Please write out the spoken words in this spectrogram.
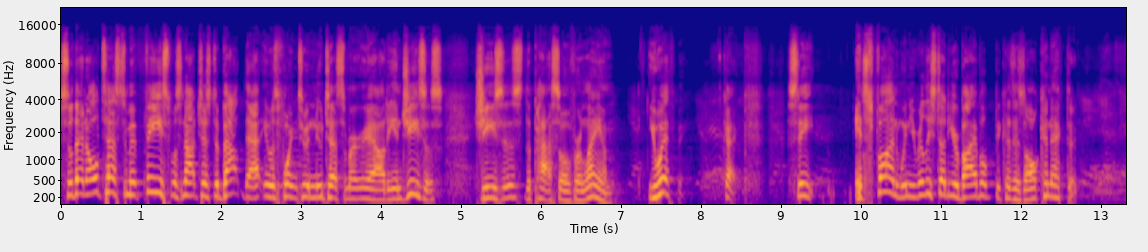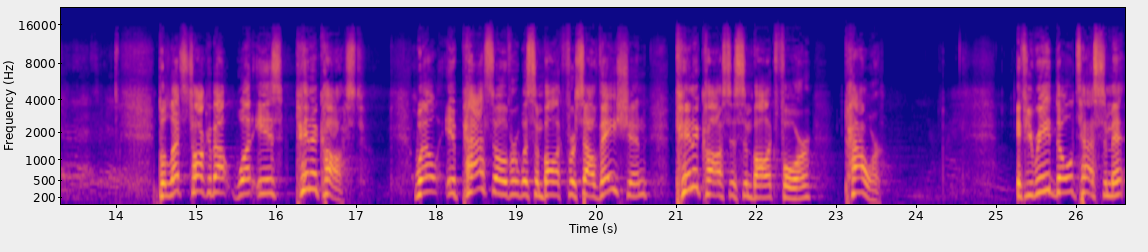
So that Old Testament feast was not just about that, it was pointing to a New Testament reality in Jesus. Jesus, the Passover lamb. You with me? Okay. See, it's fun when you really study your Bible because it's all connected. But let's talk about what is Pentecost. Well, if Passover was symbolic for salvation, Pentecost is symbolic for power. If you read the Old Testament,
